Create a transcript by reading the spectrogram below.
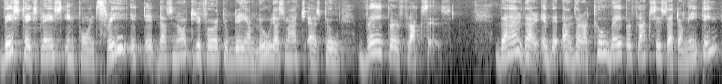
This takes place in point three. It, it does not refer to grey and blue as much as to vapor fluxes. There, there, uh, there are two vapor fluxes that are meeting.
